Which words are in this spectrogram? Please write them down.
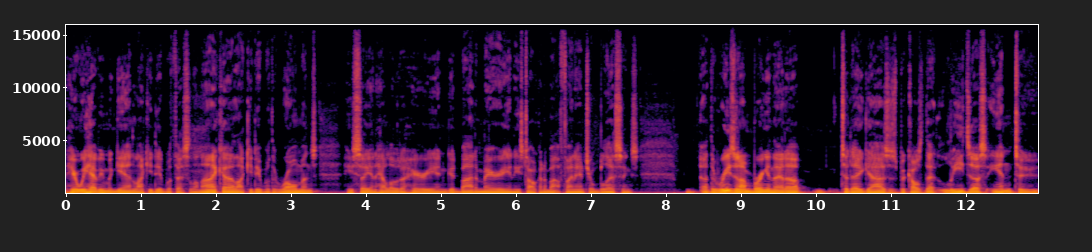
here we have him again, like he did with Thessalonica, like he did with the Romans. He's saying hello to Harry and goodbye to Mary, and he's talking about financial blessings. Uh, the reason I'm bringing that up today, guys, is because that leads us into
